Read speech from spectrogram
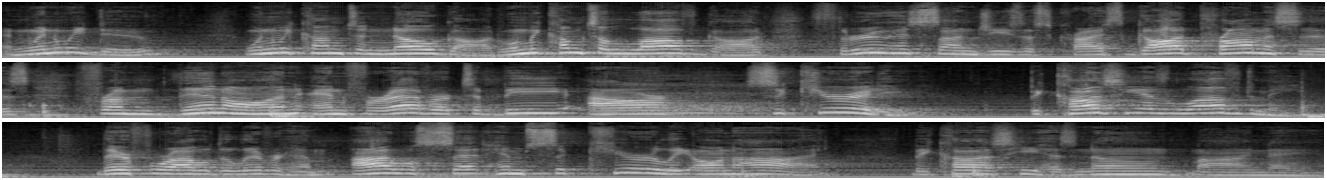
And when we do, when we come to know God, when we come to love God through His Son Jesus Christ, God promises from then on and forever to be our security. Because He has loved me, therefore I will deliver Him. I will set Him securely on high because He has known my name.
